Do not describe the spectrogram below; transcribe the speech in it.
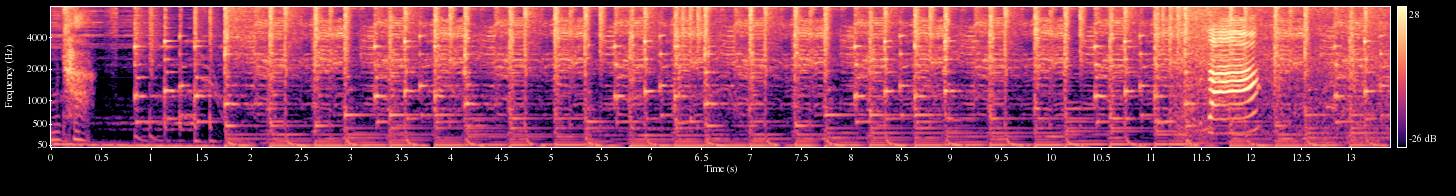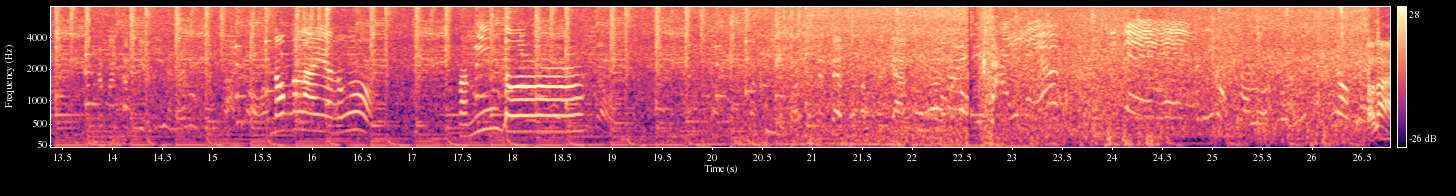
ำค่ะจ๋านกอะไรอะลูกฟามิงโด กสาไหร่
